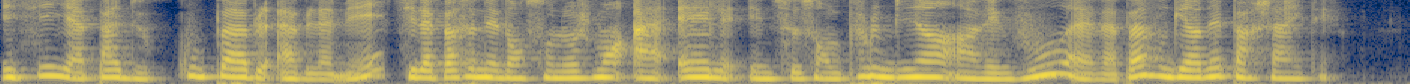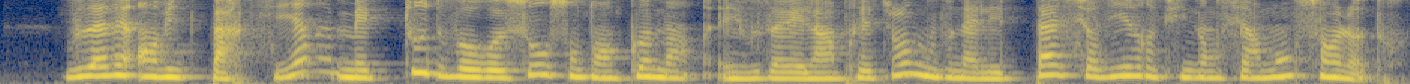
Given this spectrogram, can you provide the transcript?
Ici, il n'y a pas de coupable à blâmer. Si la personne est dans son logement à elle et ne se sent plus bien avec vous, elle va pas vous garder par charité. Vous avez envie de partir, mais toutes vos ressources sont en commun et vous avez l'impression que vous n'allez pas survivre financièrement sans l'autre.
